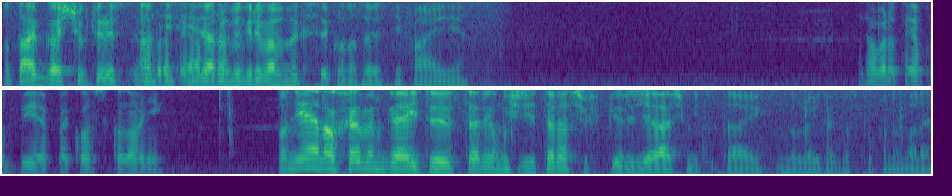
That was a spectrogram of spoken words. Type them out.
No tak, gościu, który jest ja anti-Cezar tak- wygrywa w Meksyku, no to jest niefajnie. Dobra, to ja podbiję Peko z kolonii. No nie no, Heaven Gate, serio musicie teraz się wpierdzielać mi tutaj. Dobra, i tak was pokonam, ale...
